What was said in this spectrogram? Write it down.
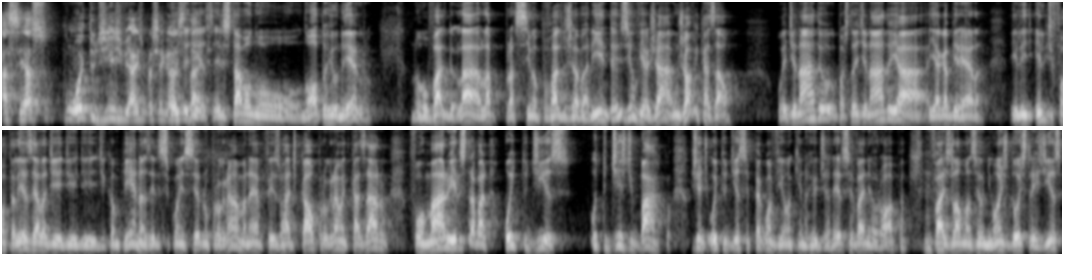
acesso com oito dias de viagem para chegar oito à cidade. dias. Eles estavam no, no Alto Rio Negro, no Vale do, lá, lá para cima, para o Vale do Javari, então eles iam viajar, um jovem casal. O Ednardo, o pastor Ednardo e a, e a Gabriela. Ele, ele de Fortaleza, ela de, de, de, Campinas, eles se conheceram no programa, né? fez o Radical, o programa, casaram, formaram e eles trabalham. Oito dias Oito dias de barco. Gente, oito dias você pega um avião aqui no Rio de Janeiro, você vai na Europa, faz lá umas reuniões, dois, três dias,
